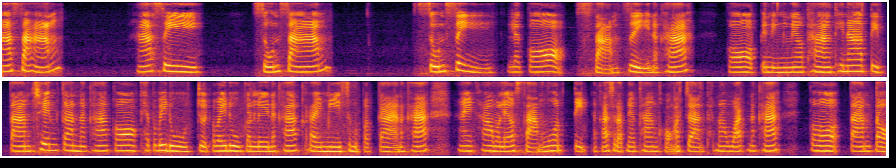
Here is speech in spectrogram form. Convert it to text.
53 54 03 04แล้วก็34นะคะ ก็เป็นอีกหนึ่งแนวทางที่น่าติดตามเช่นกันนะคะ ก็แคปไว้ดูจดเอาไว้ดูกันเลยนะคะ ใครมีสมุดปากกานะคะ ให้เข้ามาแล้ว 3 งวดติดนะคะสำหรับแนวทางของอาจารย์ธนวัฒน์นะคะ ก็ตามต่อ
